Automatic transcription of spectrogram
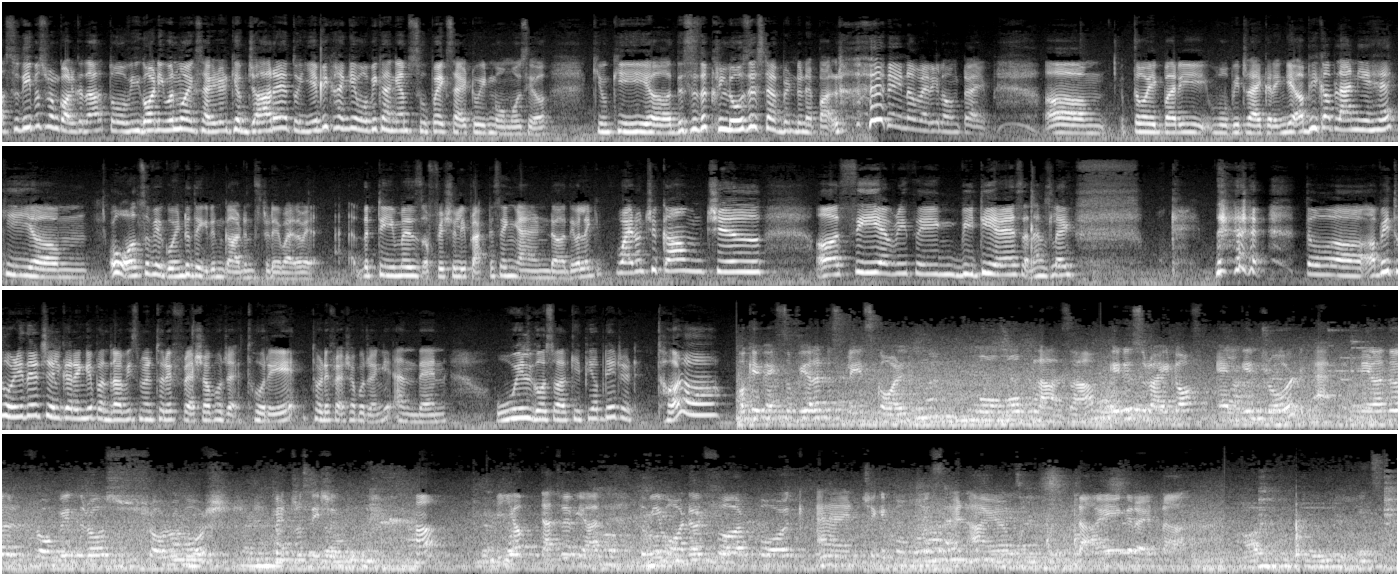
सुदीप इज़ फ्रॉम कोलकाता तो we got even more excited कि अब जा रहे हैं तो ये भी खाएँगे वो भी खाएँगे। हम super excited to eat momos here क्योंकि this is the closest I been to Nepal in a very long time तो एक बारी वो भी ट्राई करेंगे। अभी का प्लान ये है कि ओ also we are going to the Eden Gardens today by the way the team is officially practicing and uh, they were like why don't you come chill uh, see everything bts and i तो अभी थोड़ी देर chill करेंगे पंद्रह बीस minute थोड़े fresh up हो जाए थोड़े थोड़े फ्रेश अप हो जाएँगे and then we'll go so keep you updated थोड़ा okay so we are at this place called Momo Plaza it is right off Elgin Road near the Rabindra Sarobar metro station हाँ Yup, that's where we are. So we ordered for pork and chicken momos, and I am dying right now.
